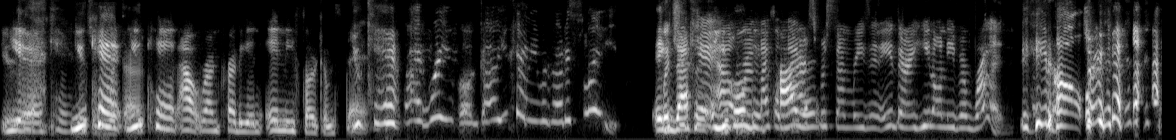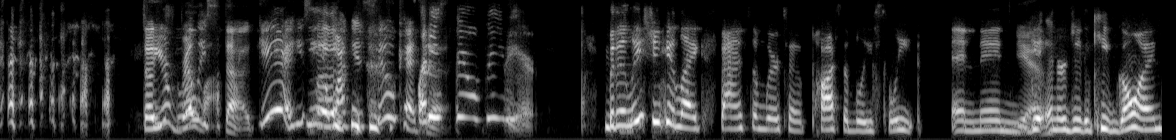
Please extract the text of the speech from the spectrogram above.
Yeah. Can't You can't you can't outrun Freddy in any circumstance. You can't like where you gonna go? You can't even go to sleep. exactly. But you can't gonna outrun get Michael tired. Myers for some reason either, and he don't even run. He don't. So He's you're slow really walking. stuck. Yeah, he's still Yeah. walking, still catch but he still be there. But at least you could like find somewhere to possibly sleep and then Yeah. get energy to keep going.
